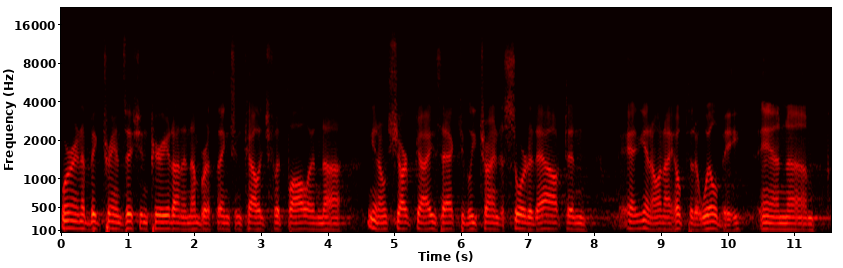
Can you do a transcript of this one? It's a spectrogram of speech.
we're in a big transition period on a number of things in college football, and uh, you know, sharp guys actively trying to sort it out, and and you know, and I hope that it will be. And um,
